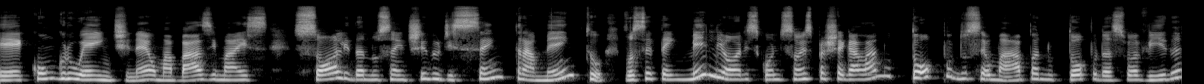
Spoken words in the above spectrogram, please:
é, congruente, né? Uma base mais sólida no sentido de centramento, você tem melhores condições para chegar lá no topo do seu mapa, no topo da sua vida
